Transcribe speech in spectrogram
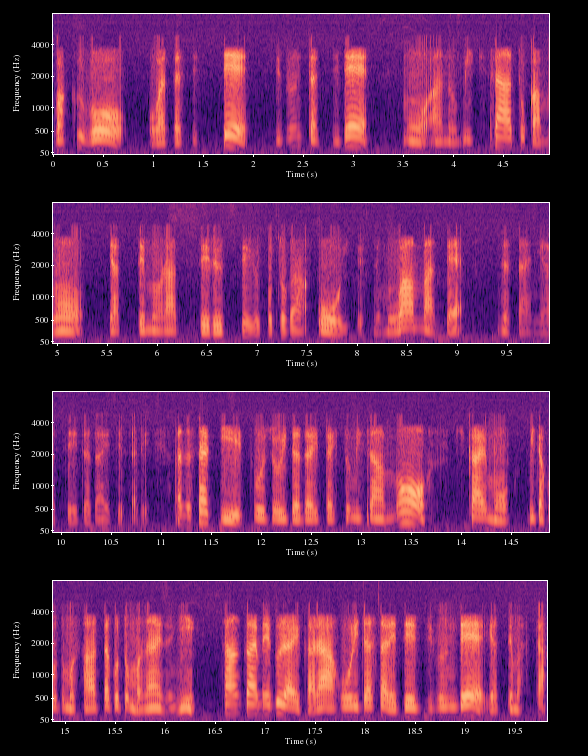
枠をお渡しして自分たちでもうあのミキサーとかもやってもらってるっていうことが多いですね。もうワンマンで皆さんにやっていただいてたり、あのさっき登場いただいたひとみさんも機械も見たことも触ったこともないのに3回目ぐらいから放り出されて自分でやってました。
